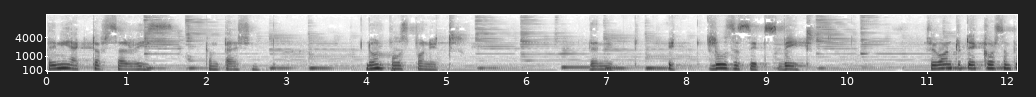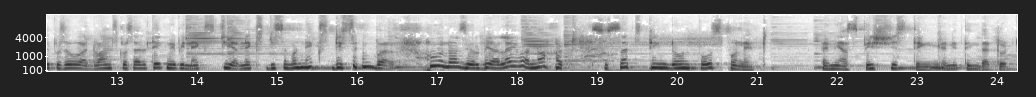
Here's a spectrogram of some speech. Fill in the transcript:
Any act of service, compassion, don't postpone it then it, it loses its weight. If you want to take course, some people say, oh, advanced course I'll take maybe next year, next December, next December. Who knows, you'll be alive or not. So such thing, don't postpone it. Any auspicious thing, anything that would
